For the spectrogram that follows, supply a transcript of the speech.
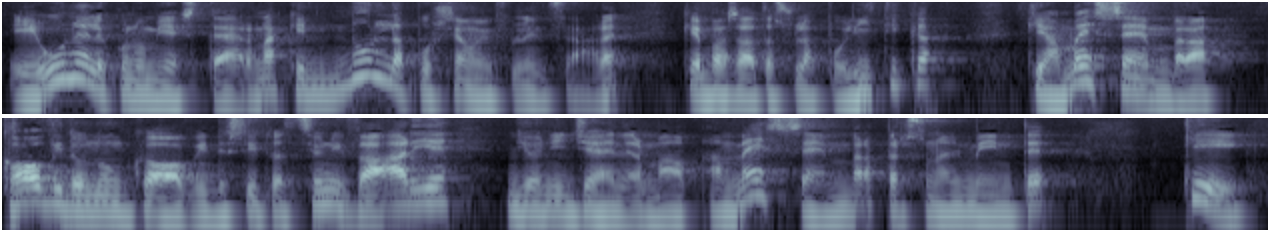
e una è l'economia esterna che non la possiamo influenzare, che è basata sulla politica, che a me sembra Covid o non Covid, situazioni varie di ogni genere, ma a me sembra personalmente che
